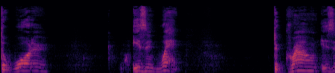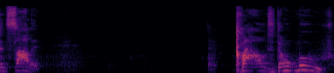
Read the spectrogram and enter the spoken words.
The water isn't wet. The ground isn't solid. Clouds don't move.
